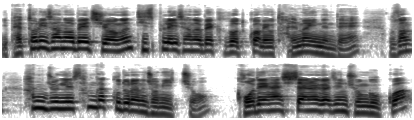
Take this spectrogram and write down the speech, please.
이 배터리 산업의 지형은 디스플레이 산업의 그것과 매우 닮아 있는데 우선 한중일 삼각구도라는 점이 있죠. 거대한 시장을 가진 중국과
